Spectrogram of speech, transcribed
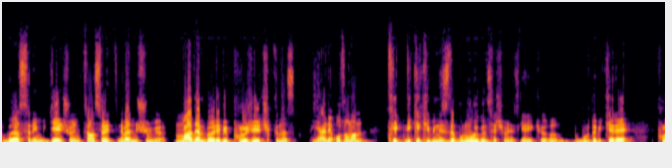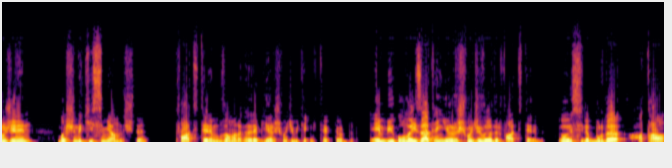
Galatasaray'ın bir genç oyuncu transfer ettiğini ben düşünmüyorum. Madem böyle bir projeye çıktınız yani o zaman teknik ekibinizde buna uygun seçmeniz gerekiyordu. Burada bir kere projenin başındaki isim yanlıştı. Fatih Terim bu zamana kadar hep yarışmacı bir teknik direktördür. En büyük olayı zaten yarışmacılığıdır Fatih Terim'in. Dolayısıyla burada hata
